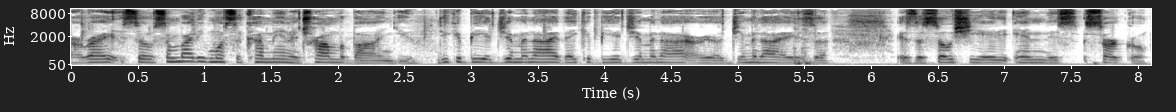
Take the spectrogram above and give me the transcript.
All right. So somebody wants to come in and trauma bond you. You could be a Gemini. They could be a Gemini or a Gemini is a, is associated in this circle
